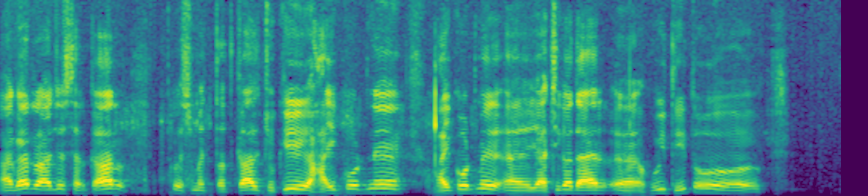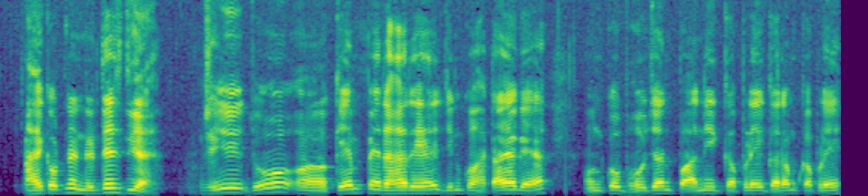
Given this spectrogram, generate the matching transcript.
अगर राज्य सरकार तो इसमें तत्काल चूँकि हाई कोर्ट ने हाई कोर्ट में याचिका दायर हुई थी तो हाई कोर्ट ने निर्देश दिया है कि जो कैंप में रह रहे हैं जिनको हटाया गया उनको भोजन पानी कपड़े गर्म कपड़े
